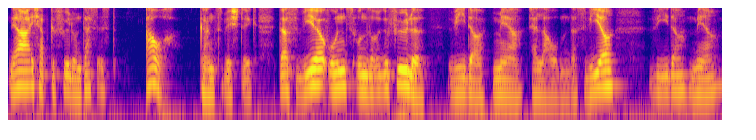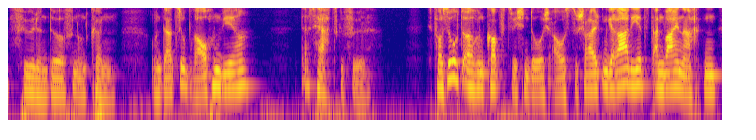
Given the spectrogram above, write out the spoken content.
Ja, ich habe Gefühle und das ist auch ganz wichtig, dass wir uns unsere Gefühle wieder mehr erlauben, dass wir wieder mehr fühlen dürfen und können. Und dazu brauchen wir das Herzgefühl. Versucht euren Kopf zwischendurch auszuschalten, gerade jetzt an Weihnachten,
